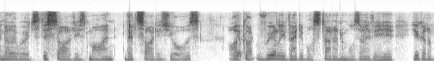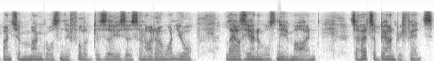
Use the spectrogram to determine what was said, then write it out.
In other words, this side is mine, that side is yours I've yep. got really valuable stud animals over here. You've got a bunch of mongrels and they're full of diseases, and I don't want your lousy animals near mine. So that's a boundary fence.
